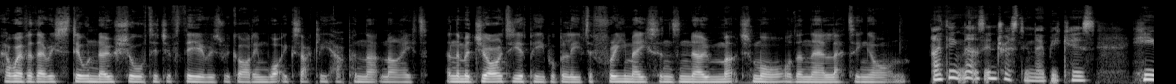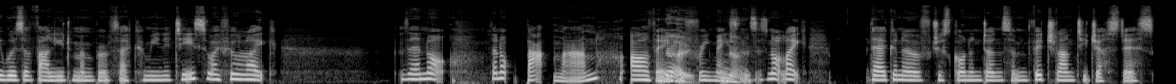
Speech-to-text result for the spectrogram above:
However, there is still no shortage of theories regarding what exactly happened that night, and the majority of people believe the Freemasons know much more than they're letting on. I think that's interesting though, because he was a valued member of their community, so I feel like they're not they're not Batman, are they? No, the Freemasons. No. It's not like they're going to have just gone and done some vigilante justice,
